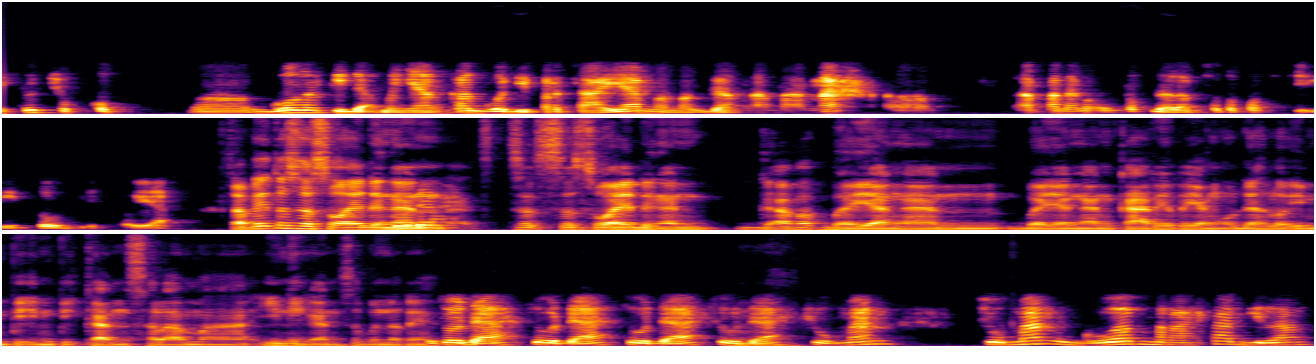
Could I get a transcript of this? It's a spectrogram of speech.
itu cukup uh, gue tidak menyangka gue dipercaya memegang amanah uh, apa namanya untuk dalam suatu posisi itu gitu ya. Tapi itu sesuai dengan udah. sesuai dengan apa bayangan bayangan karir yang udah lo impi-impikan selama ini kan sebenarnya. Sudah, sudah, sudah, sudah. Hmm. Cuman cuman gue merasa bilang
